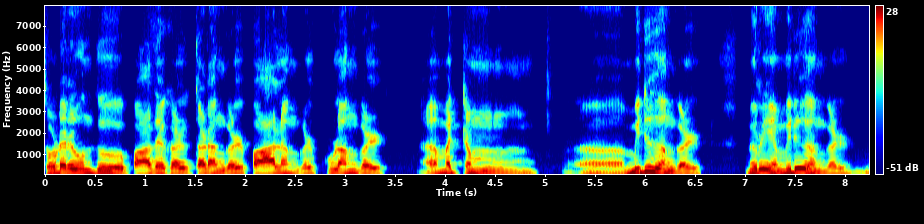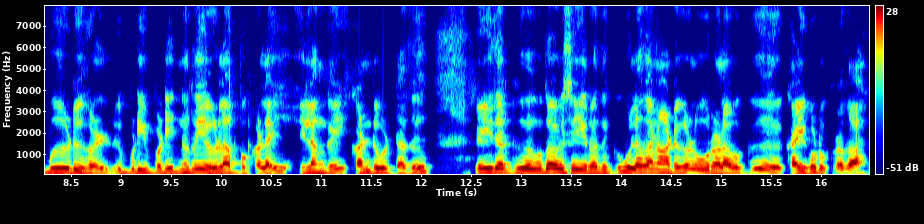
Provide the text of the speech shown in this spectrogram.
தொடருந்து பாதைகள் தடங்கள் பாலங்கள் குளங்கள் மற்றும் மிருகங்கள் நிறைய மிருகங்கள் வீடுகள் இப்படி இப்படி நிறைய இழப்புகளை இலங்கை கண்டுவிட்டது. இதற்கு உதவி செய்கிறதுக்கு உலக நாடுகள் ஓரளவுக்கு கை கொடுக்கிறதாக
